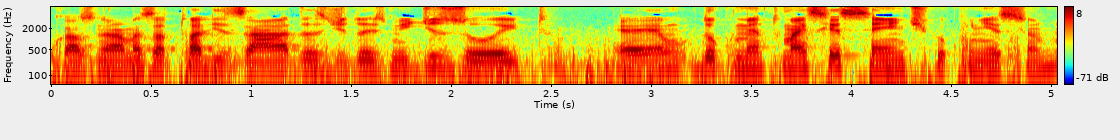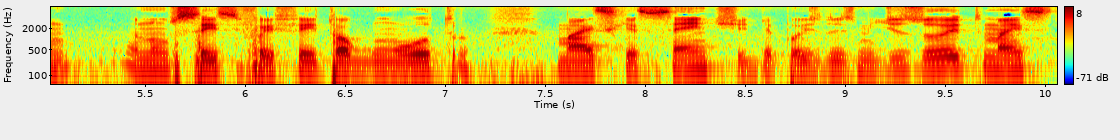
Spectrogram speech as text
com as normas atualizadas de 2018. É o documento mais recente que eu conheço. Eu não, eu não sei se foi feito algum outro mais recente depois de 2018, mas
